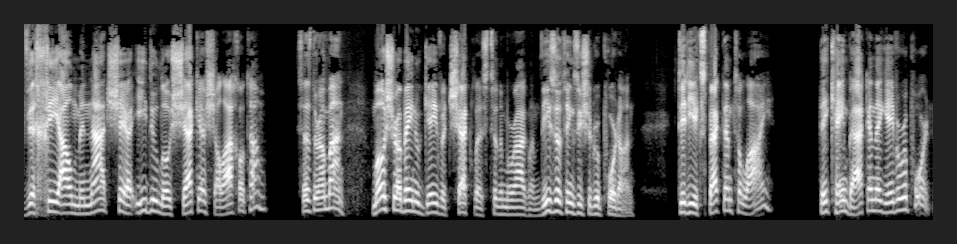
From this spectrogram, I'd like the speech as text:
V'chi al menat she'idu lo sheker shalachotam. Says the Ramban. Moshe Rabbeinu gave a checklist to the Meraglim. These are the things you should report on. Did he expect them to lie? They came back and they gave a report.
